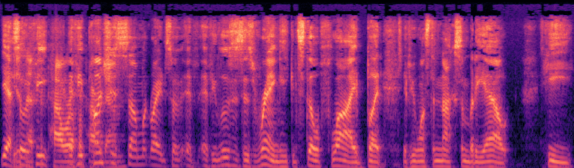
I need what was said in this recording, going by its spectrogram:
Yeah, He so if he power if he power punches down. someone right, so if if he loses his ring, he can still fly, but if he wants to knock somebody out, he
